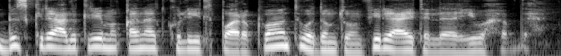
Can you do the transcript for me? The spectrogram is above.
بسكري عبد الكريم من قناة كلية ال PowerPoint ودمتم في رعاية الله وحفظه.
